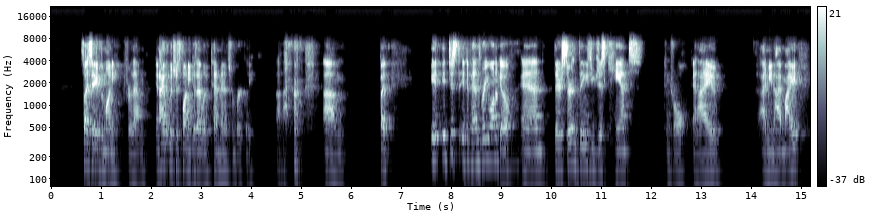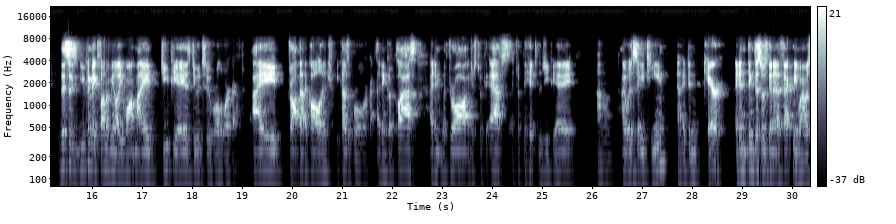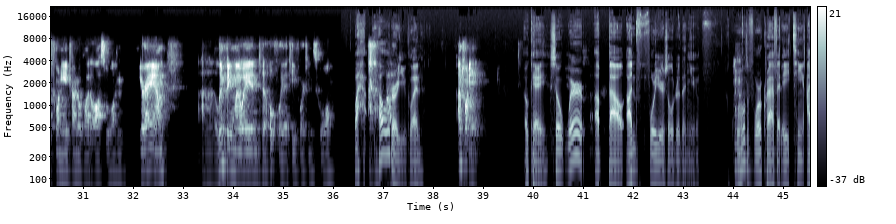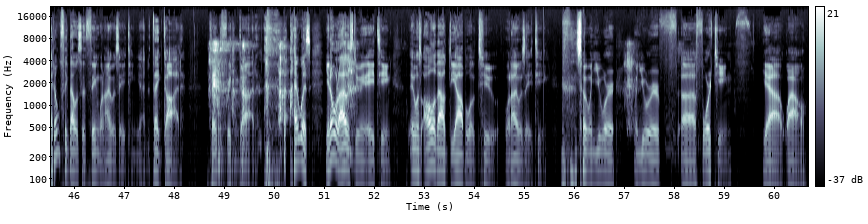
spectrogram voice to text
so I saved the money for them, and I which is funny because I live ten minutes from Berkeley. Uh, um, but it it just it depends where you want to go, and there's certain things you just can't control, and I I mean, I my this is you can make fun of me all you want. My GPA is due to World of Warcraft. I dropped out of college because of World of Warcraft. I didn't go to class. I didn't withdraw. I just took the Fs. I took the hit to the GPA. Um, I was 18 and I didn't care. I didn't think this was going to affect me when I was 28 trying to apply to law school. And here I am, uh, limping my way into hopefully a T14 school. Well, how, how old are you, Glenn? I'm 28. Okay, so we're about. I'm four years older than you. World of Warcraft at 18. I don't think that was a thing when I was 18 yet. Thank God. Thank freaking God. I was, you know what I was doing at 18? It was all about Diablo 2 when I was 18. so when you were when you were uh, 14, yeah, wow.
